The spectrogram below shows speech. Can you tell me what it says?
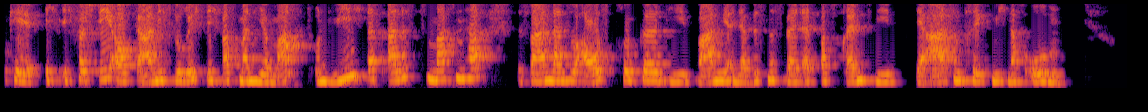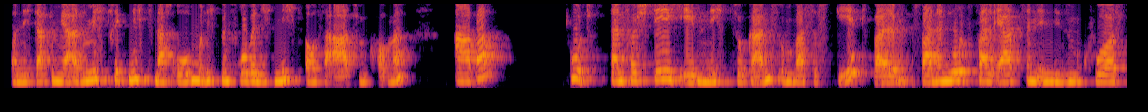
okay, ich, ich verstehe auch gar nicht so richtig, was man hier macht und wie ich das alles zu machen habe. Es waren dann so Ausdrücke, die waren mir in der Businesswelt etwas fremd, wie der Atem trägt mich nach oben. Und ich dachte mir, also mich trägt nichts nach oben und ich bin froh, wenn ich nicht außer Atem komme. Aber gut, dann verstehe ich eben nicht so ganz, um was es geht, weil es war eine Notfallärztin in diesem Kurs,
